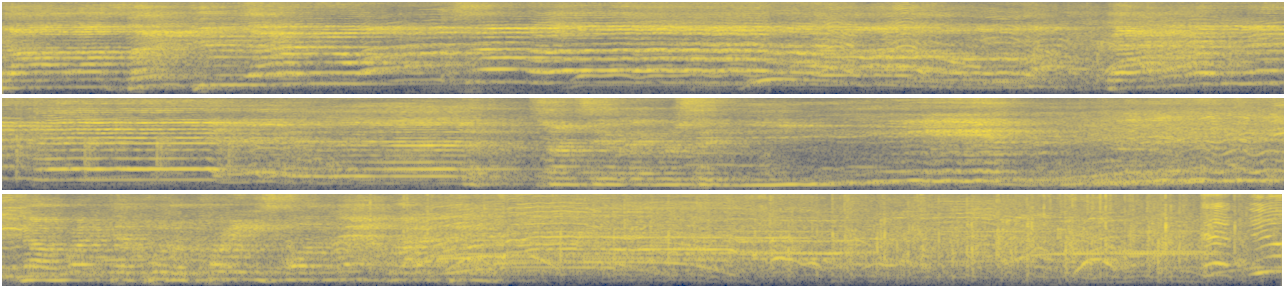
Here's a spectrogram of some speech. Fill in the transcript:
I thank you that that say, yeah. Now right there, put a praise on that right there. If you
